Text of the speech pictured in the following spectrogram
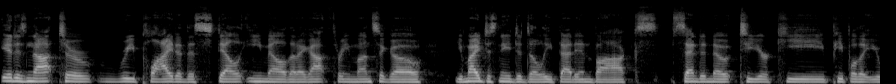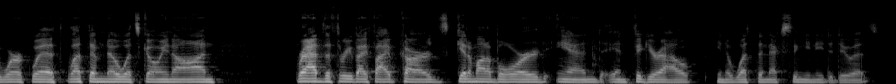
It is not to reply to this stale email that I got three months ago. You might just need to delete that inbox, send a note to your key people that you work with, let them know what's going on, grab the three by five cards, get them on a board, and and figure out you know what the next thing you need to do is.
